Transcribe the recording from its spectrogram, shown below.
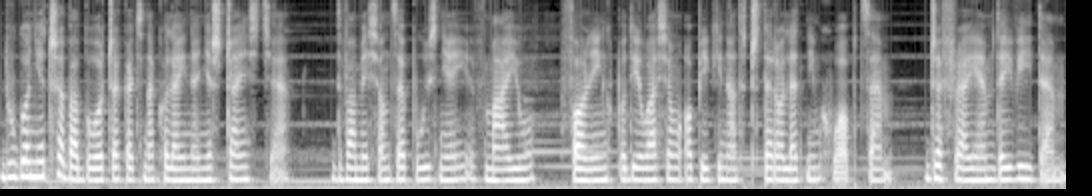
Długo nie trzeba było czekać na kolejne nieszczęście. Dwa miesiące później, w maju, Falling podjęła się opieki nad czteroletnim chłopcem, Jeffreyem Davidem.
